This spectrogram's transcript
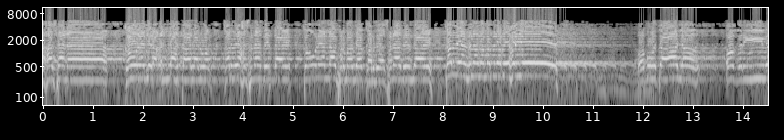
حسنا. کون ہے جڑا اللہ تعالی نو قرض حسنا دیندا ہے؟ کون ہے اللہ فرماندا ہے قرض حسنا دیندا ہے؟ قرض حسنا دا مطلب اے ہوئی ہے۔ او محتاج، او غریب،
